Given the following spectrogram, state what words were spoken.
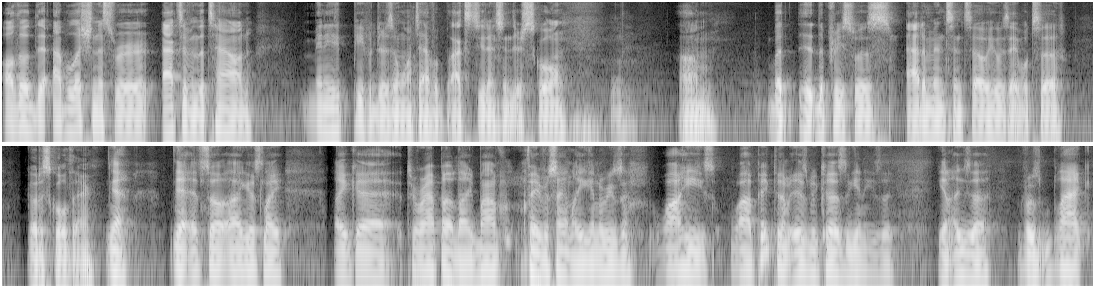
although the abolitionists were active in the town, many people doesn't want to have a black student in their school. Um, but the priest was adamant, and so he was able to go to school there. Yeah, yeah. And so I guess like like uh, to wrap up, like my favorite saint, like again, the reason why he's why I picked him is because again he's a you know he's a black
